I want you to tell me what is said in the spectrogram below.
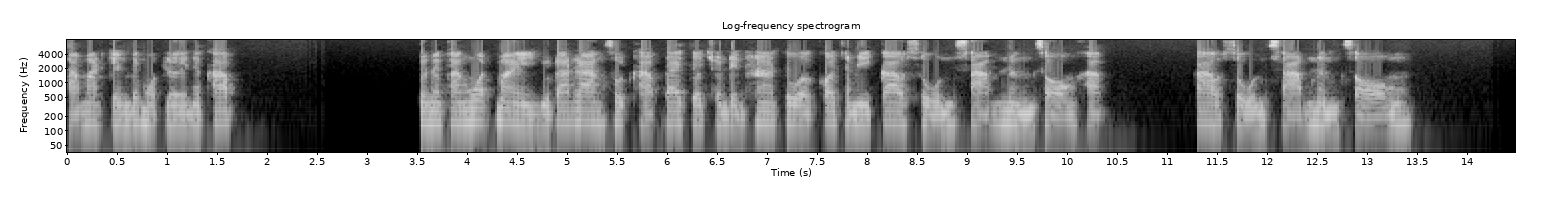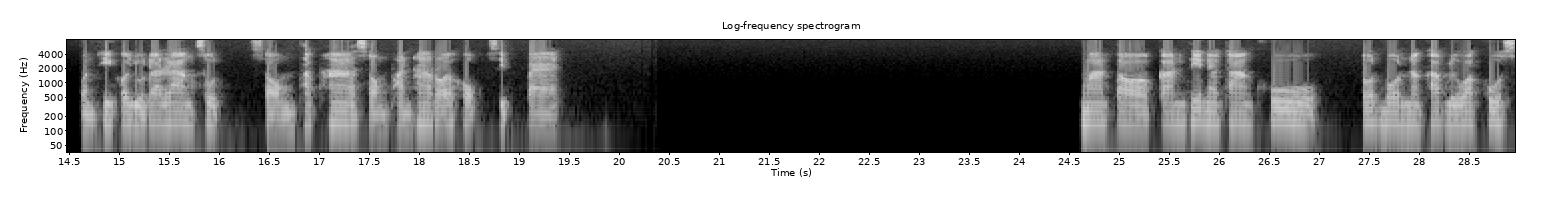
สามารถเก็งได้หมดเลยนะครับส่วนในทางงวดใหม่อยู่ด้านล่างสุดครับ ได้ตัวชนเด่น 5 ตัวก็จะมี 90312 ครับ 90312 วันที่ก็อยู่ด้านล่างสุด2ทับ5 2568 มาต่อกันที่แนวทางคู่โต๊ดบนนะครับ หรือว่าคู่ส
